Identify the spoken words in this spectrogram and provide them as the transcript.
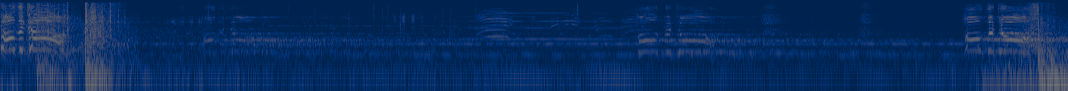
Hold the door! Hold the door! Hold the door! Hold the door!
